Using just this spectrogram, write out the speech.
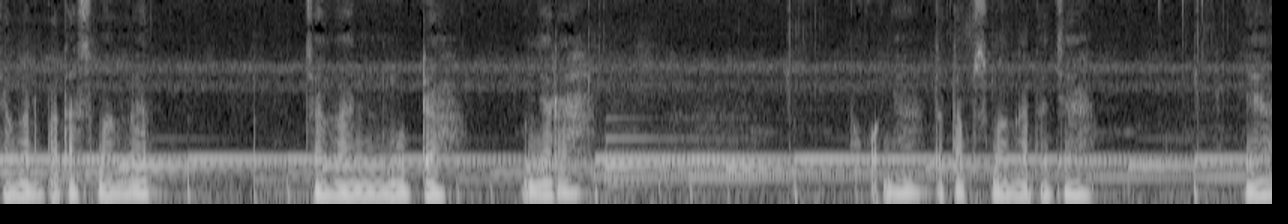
Jangan patah semangat jangan mudah menyerah. Pokoknya tetap semangat aja ya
